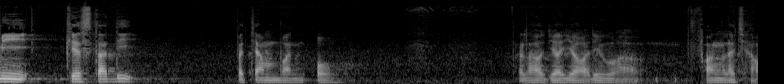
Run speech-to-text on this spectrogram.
มีเคสตัดดี้ประจำวันโอ้เราย่อๆดีกว่า ฟังแล้วเฉา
